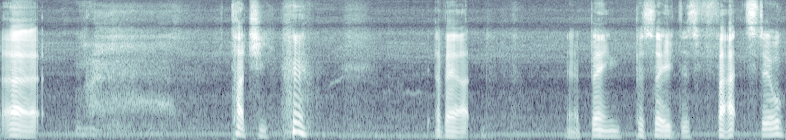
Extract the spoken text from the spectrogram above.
uh, touchy about you know, being perceived as fat still.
